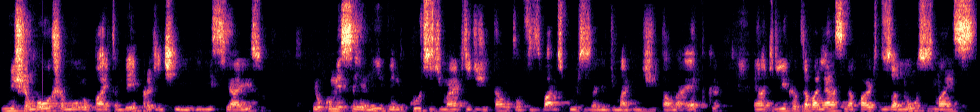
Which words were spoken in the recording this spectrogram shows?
me chamou, chamou meu pai também para a gente iniciar isso. Eu comecei ali vendo cursos de marketing digital, então fiz vários cursos ali de marketing digital na época. Ela queria que eu trabalhasse na parte dos anúncios, mas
